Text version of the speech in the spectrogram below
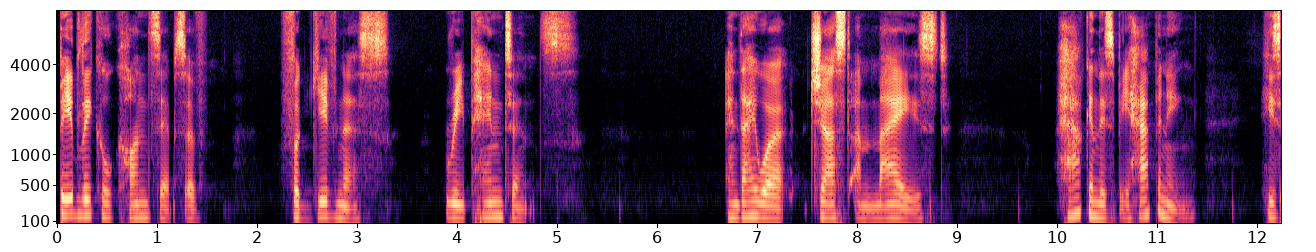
biblical concepts of forgiveness, repentance. And they were just amazed. How can this be happening? He's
